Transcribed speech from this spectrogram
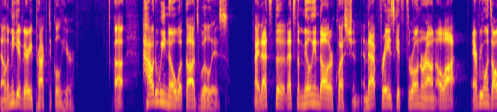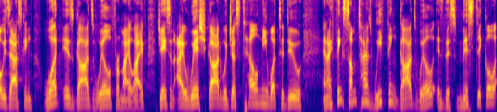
Now, let me get very practical here. Uh, how do we know what God's will is? Right, that's the that's the million dollar question, and that phrase gets thrown around a lot. Everyone's always asking, What is God's will for my life? Jason, I wish God would just tell me what to do. And I think sometimes we think God's will is this mystical,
